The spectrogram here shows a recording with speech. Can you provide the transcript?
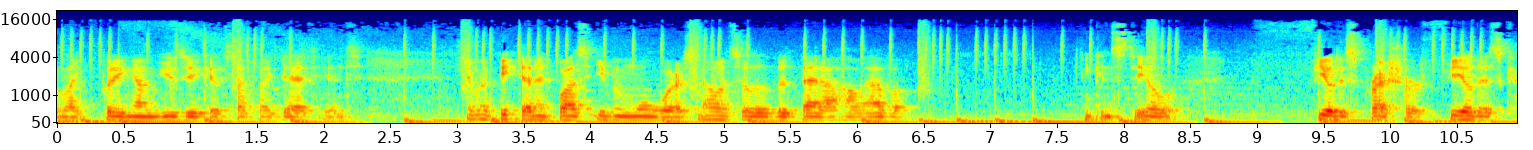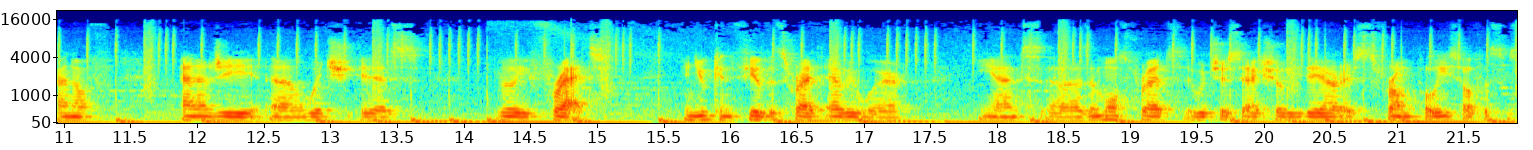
like putting on music and stuff like that and in my big then it was even more worse. Now it's a little bit better however you can still feel this pressure feel this kind of energy uh, which is really threat and you can feel the threat everywhere. And uh, the most threat which is actually there is from police officers.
